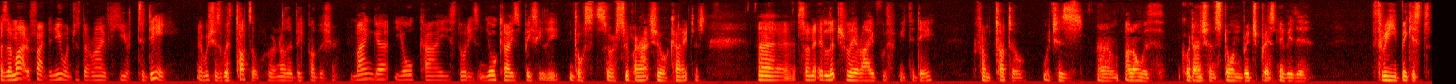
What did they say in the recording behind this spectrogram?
as a matter of fact, the new one just arrived here today, uh, which is with Tuttle, who are another big publisher. Manga yokai stories, and yokai is basically ghosts or supernatural characters. Uh, so it literally arrived with me today from Tuttle, which is, um, along with Kodansha and Stonebridge Press, maybe the three biggest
